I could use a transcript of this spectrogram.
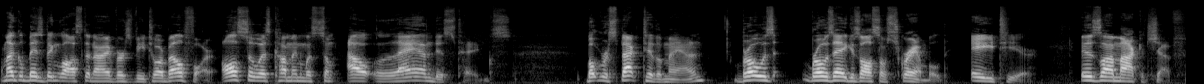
Michael Bisping lost an eye versus Vitor Belfort. Also has come in with some outlandish takes. But respect to the man. Bro's, bro's egg is also scrambled. A tier. Islam Makhachev.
